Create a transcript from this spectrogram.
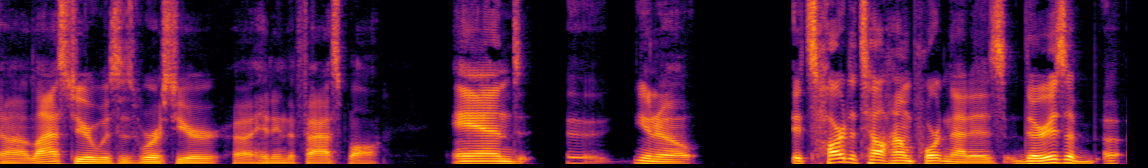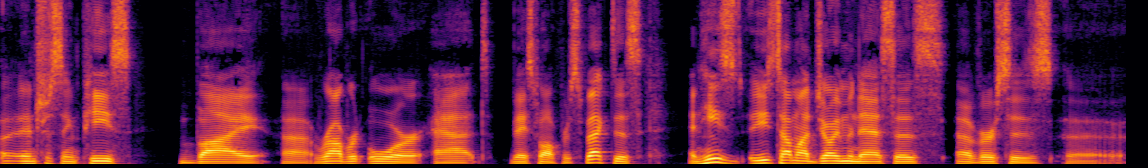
Uh, last year was his worst year uh, hitting the fastball, and uh, you know it's hard to tell how important that is. There is a, a an interesting piece by uh, Robert Orr at Baseball Prospectus, and he's he's talking about Joey Meneses uh, versus uh,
